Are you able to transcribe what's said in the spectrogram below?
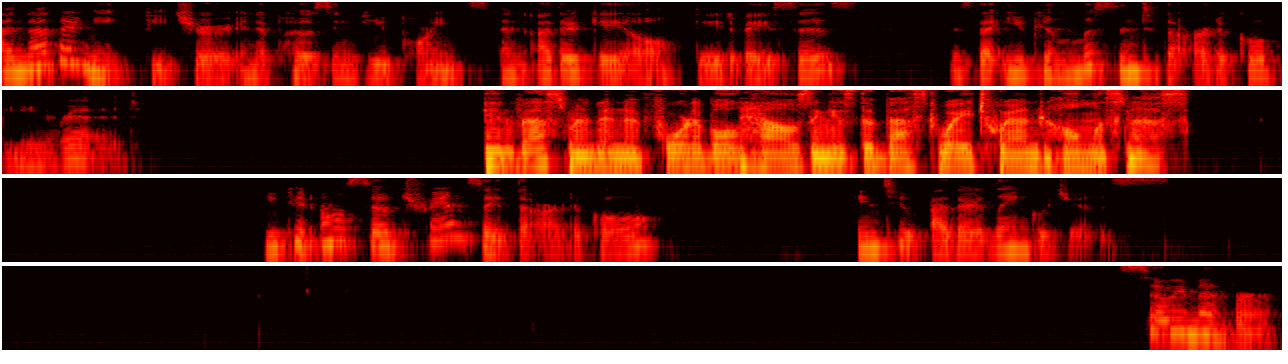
Another neat feature in opposing viewpoints and other Gale databases is that you can listen to the article being read. Investment in affordable housing is the best way to end homelessness. You can also translate the article into other languages. So remember,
